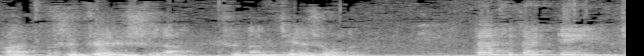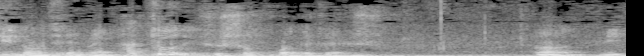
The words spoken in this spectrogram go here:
啊是真实的，是能接受的。但是在电影镜头前面，它就得是生活的真实。嗯，你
